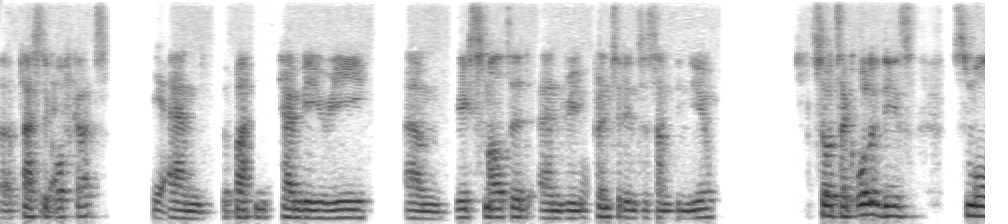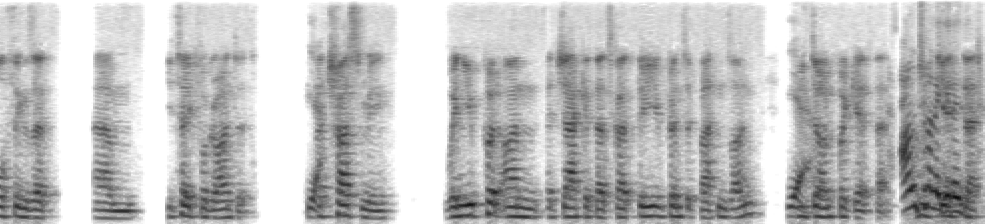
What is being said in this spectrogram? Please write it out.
uh, plastic offcuts, Yeah. and the button can be re um, re-smelted and reprinted into something new. So it's like all of these small things that um, you take for granted. Yeah. But trust me, when you put on a jacket that's got three printed buttons on, Yeah. you don't forget that. I'm You trying to get a- that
